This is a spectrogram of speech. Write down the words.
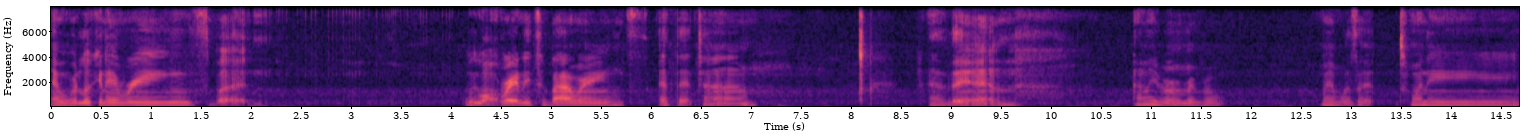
and we were looking at rings, but we weren't ready to buy rings at that time. And then I don't even remember when was it. Twenty.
